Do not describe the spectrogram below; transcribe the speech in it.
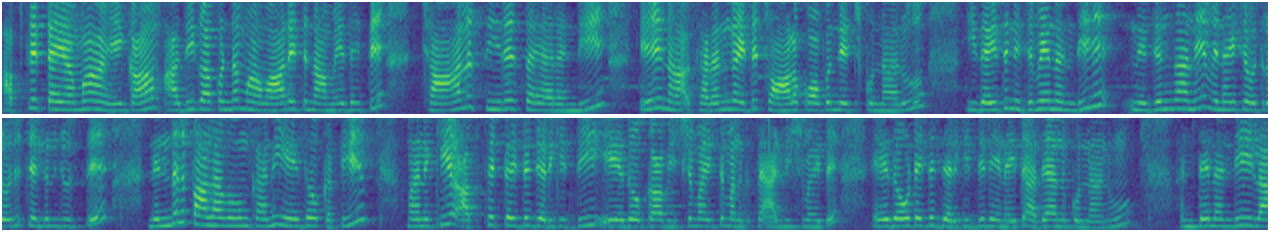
అప్సెట్ అయ్యామా? ఇంకా అది కాకుండా మా వారైతే నా మీద అయితే చాలా సీరియస్ అయ్యారండి. ఏ నా సడన్గా అయితే చాలా కోపం తెచ్చుకున్నారు. ఇదైతే నిజమేనండి. నిజంగానే వినాయక చవితి రోజు చంద్రుని చూస్తే నిందల పాలవ్వం కానీ ఏదో ఒకటి మనకి అప్సెట్ అయితే జరిగిద్ది. ఏదో ఒక విషయం అయితే మనకి సాడ్ విషయం అయితే ఏదో ఒకటి అయితే జరిగిద్ది. నేనైతే అదే అనుకున్నాను. అంతేనండి. ఇలా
